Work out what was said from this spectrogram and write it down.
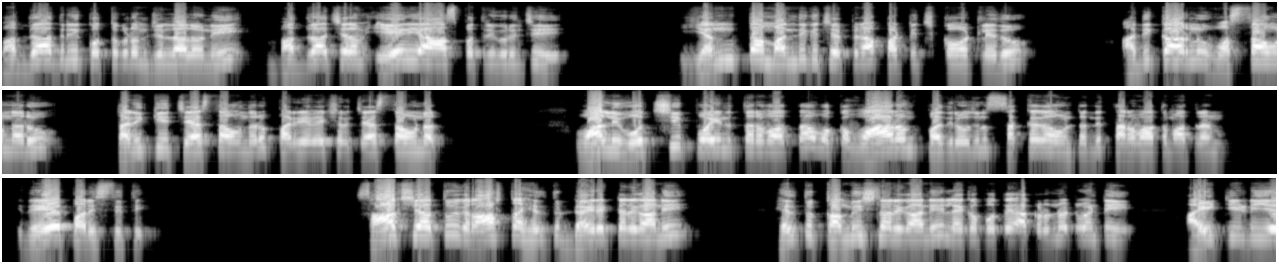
భద్రాద్రి కొత్తగూడెం జిల్లాలోని భద్రాచలం ఏరియా ఆసుపత్రి గురించి ఎంత మందికి చెప్పినా పట్టించుకోవట్లేదు. అధికారులు వస్తా ఉన్నారు తనిఖీ చేస్తూ ఉన్నారు పర్యవేక్షణ చేస్తూ ఉన్నారు. వాళ్ళు వచ్చి పోయిన తర్వాత ఒక వారం పది రోజులు చక్కగా ఉంటుంది. తర్వాత మాత్రం ఇదే పరిస్థితి. సాక్షాత్తు ఇక రాష్ట్ర హెల్త్ డైరెక్టర్ కానీ హెల్త్ కమిషనర్ కానీ లేకపోతే అక్కడ ఉన్నటువంటి ఐటీడీఏ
